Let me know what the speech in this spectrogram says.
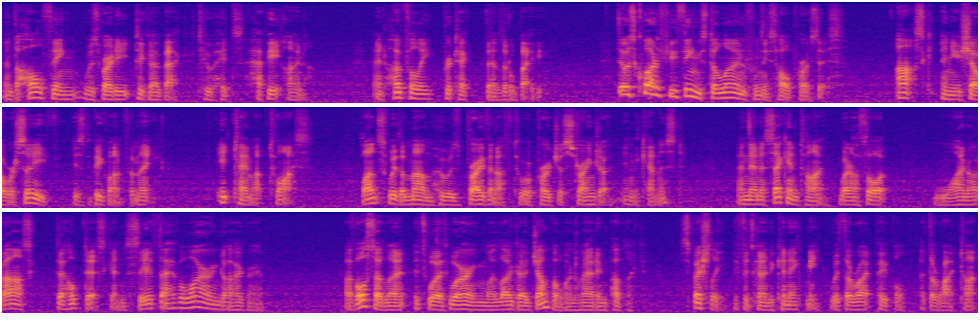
and the whole thing was ready to go back to its happy owner, and hopefully protect their little baby. There was quite a few things to learn from this whole process. Ask and you shall receive is the big one for me. It came up twice. Once with a mum who was brave enough to approach a stranger in the chemist, and then a second time when I thought, why not ask the help desk and see if they have a wiring diagram? I've also learnt it's worth wearing my logo jumper when I'm out in public, especially if it's going to connect me with the right people at the right time.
